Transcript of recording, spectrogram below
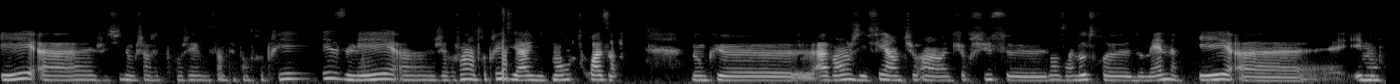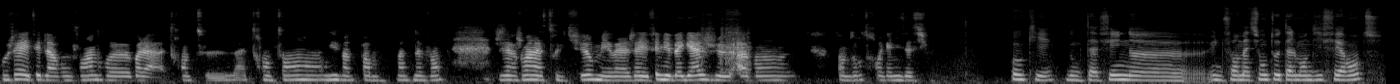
et euh, je suis donc chargée de projet au sein de cette entreprise, mais euh, j'ai rejoint l'entreprise il y a uniquement trois ans. Donc euh, avant, j'ai fait un, un cursus euh, dans un autre euh, domaine et, et mon projet a été de la rejoindre voilà, à 30, à 30 ans, oui, 20, pardon, 29 ans. J'ai rejoint la structure, mais voilà, j'avais fait mes bagages avant dans d'autres organisations. Ok, donc tu as fait une, une formation totalement différente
